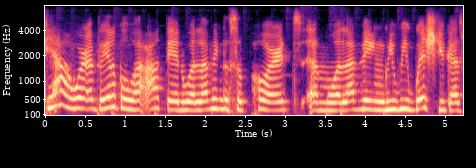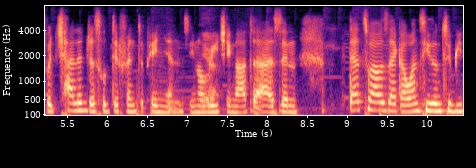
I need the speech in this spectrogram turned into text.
yeah, we're available. We're out there, and we're loving the support. Um, we're loving. We we wish you guys would challenge us with different opinions. You know, Yeah. reaching out to us, and that's why I was like, I want season to be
